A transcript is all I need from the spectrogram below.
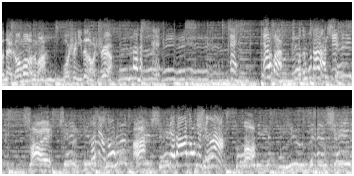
我戴高帽子吗？我是你的老师。哎，Albert，我的舞蹈老师嗨，何向东，啊，叫他阿东就行了。啊，Shake,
